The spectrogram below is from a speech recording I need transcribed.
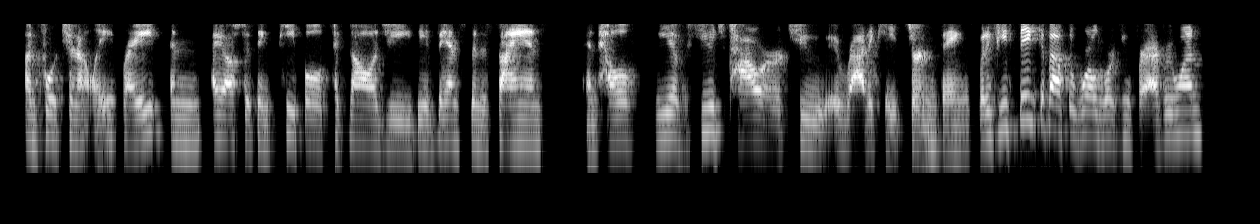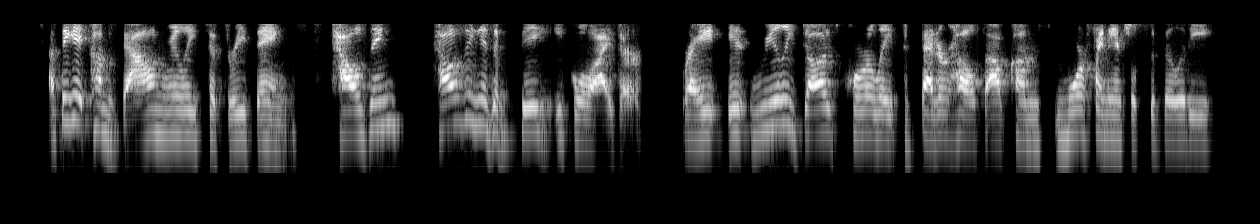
unfortunately, right? And I also think people, technology, the advancement of science and health, we have huge power to eradicate certain things. But if you think about the world working for everyone, I think it comes down really to three things housing, housing is a big equalizer, right? It really does correlate to better health outcomes, more financial stability,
